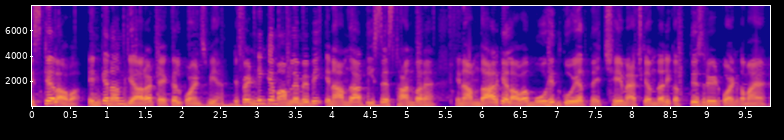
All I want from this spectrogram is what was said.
इसके अलावा इनके नाम 11 टैकल पॉइंट्स भी हैं। डिफेंडिंग के मामले में भी इनामदार तीसरे स्थान पर हैं। इनामदार के अलावा मोहित गोयत ने छः मैच के अंदर इकतीस रेड पॉइंट कमाए हैं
